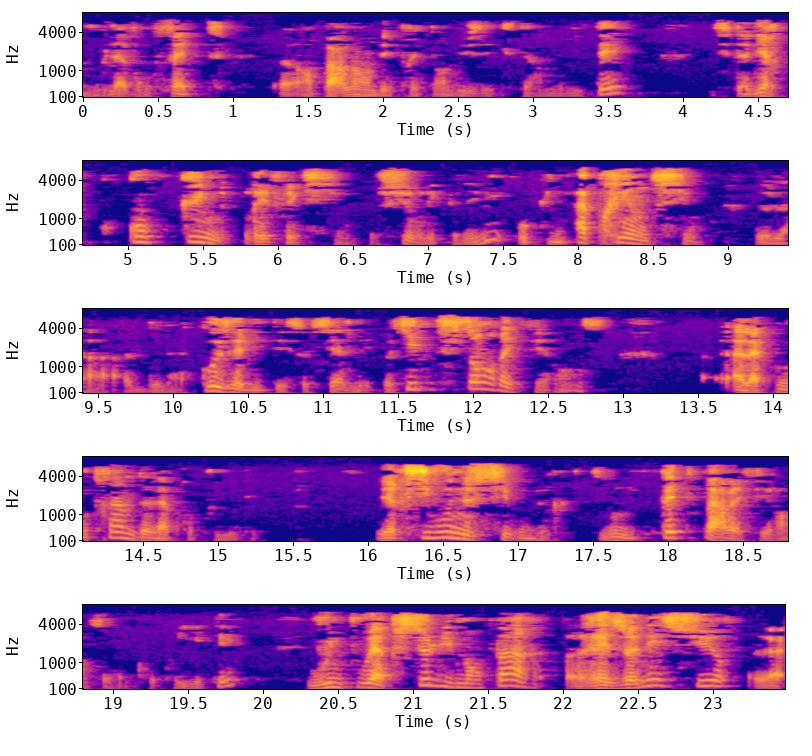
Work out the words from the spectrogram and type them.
nous l'avons faite euh, en parlant des prétendues externalités, c'est-à-dire qu'aucune réflexion sur l'économie, aucune appréhension de la, causalité sociale n'est possible sans référence à la contrainte de la propriété. C'est-à-dire que si vous ne faites pas référence à la propriété, vous ne pouvez absolument pas raisonner sur la,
